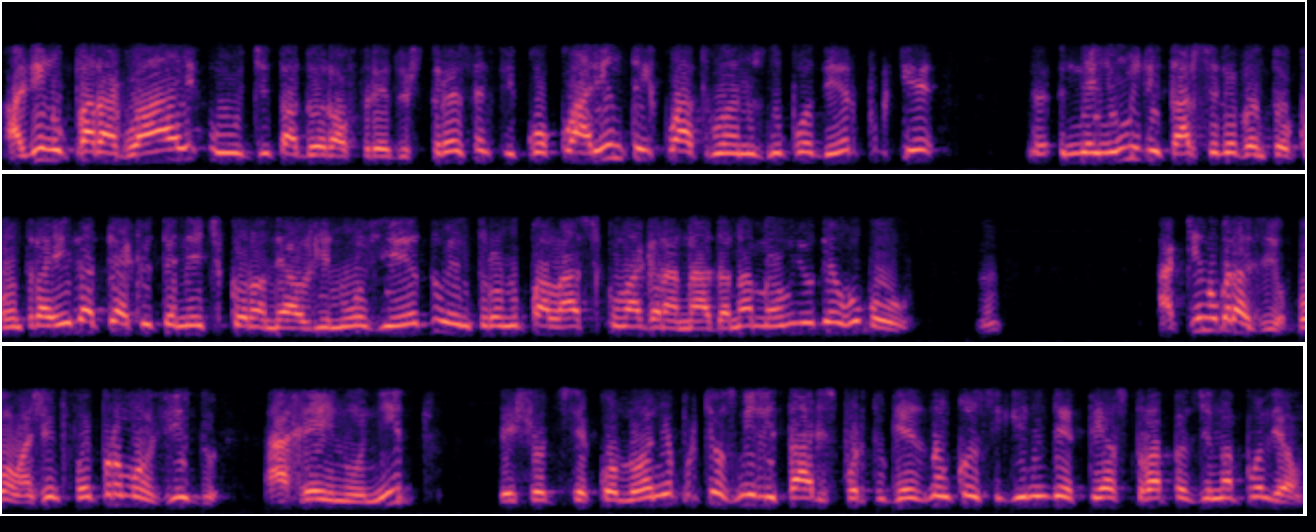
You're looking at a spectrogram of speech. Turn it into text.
Ali no Paraguai, o ditador Alfredo Stroessner ficou 44 anos no poder porque eh, nenhum militar se levantou contra ele até que o tenente-coronel Lino Oviedo entrou no palácio com a granada na mão e o derrubou. Né? Aqui no Brasil, bom, a gente foi promovido a Reino Unido, deixou de ser colônia porque os militares portugueses não conseguiram deter as tropas de Napoleão.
